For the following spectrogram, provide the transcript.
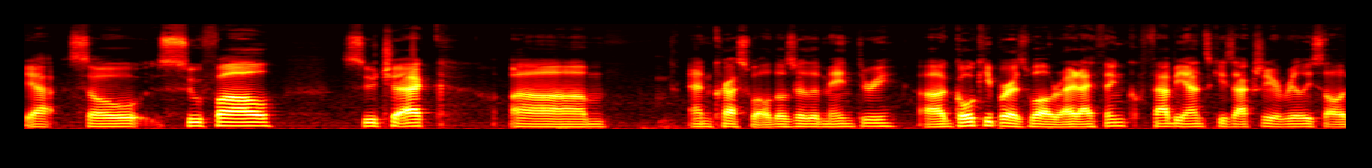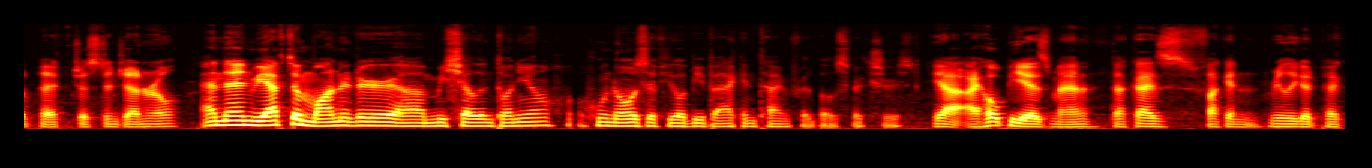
yeah. So Coufal, Soucek, um, and Cresswell. Those are the main three. Uh, goalkeeper as well, right? I think Fabianski is actually a really solid pick, just in general. And then we have to monitor uh, Michail Antonio. Who knows if he'll be back in time for those fixtures? Yeah, I hope he is, man. That guy's fucking really good pick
